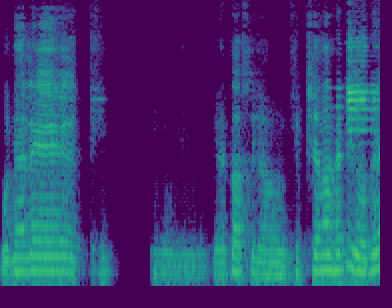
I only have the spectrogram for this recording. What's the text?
पुण्याला येतात शिक्षणासाठी होते.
